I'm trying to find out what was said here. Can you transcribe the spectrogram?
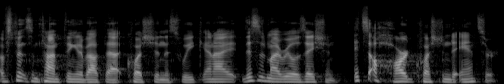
I've spent some time thinking about that question this week, and I, this is my realization. It's a hard question to answer.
